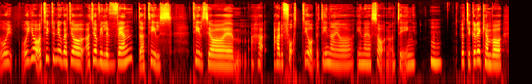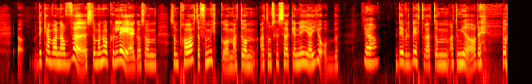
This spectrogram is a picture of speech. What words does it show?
Och, och jag tyckte nog att jag, att jag ville vänta tills, tills jag eh, ha, hade fått jobbet innan jag, innan jag sa någonting. Mm. Jag tycker det kan vara det kan vara nervöst om man har kollegor som, som pratar för mycket om att de, att de ska söka nya jobb. Ja. Det är väl bättre att de, att de gör det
